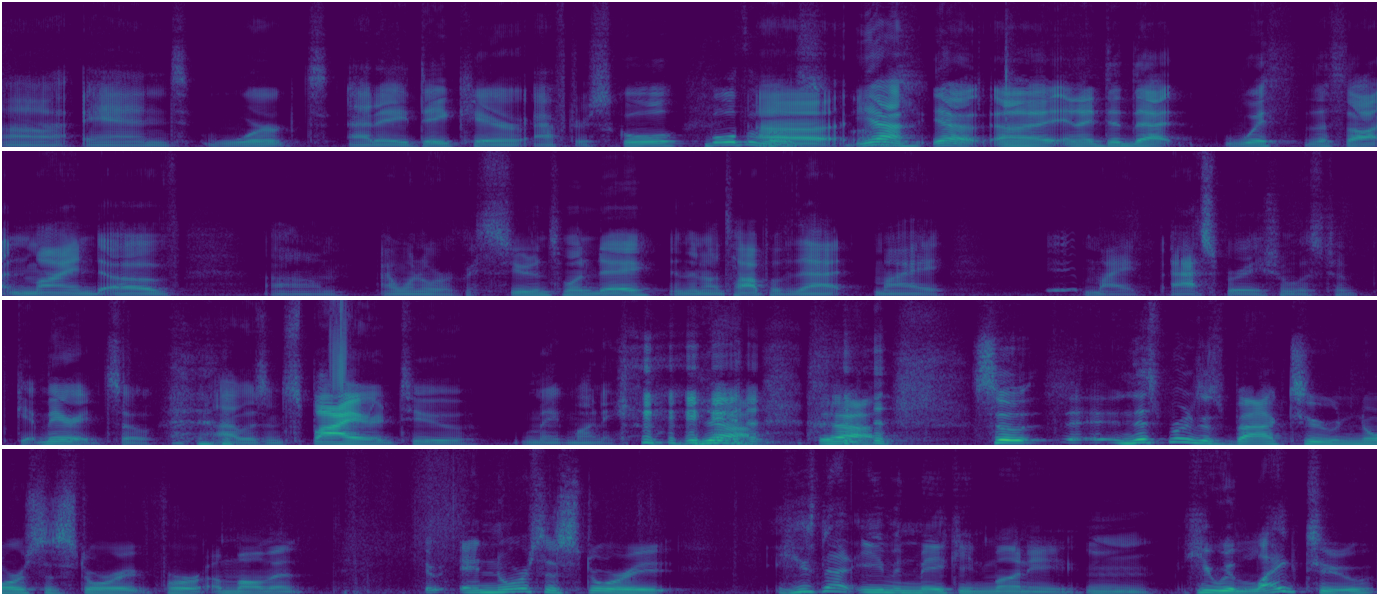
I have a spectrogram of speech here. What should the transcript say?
uh, and worked at a daycare after school. Both of those. Uh, Nice. Yeah, yeah. Uh, and I did that with the thought in mind of um, I want to work with students one day. And then on top of that, my my aspiration was to get married. So I was inspired to make money. yeah, yeah. So, and this brings us back to Norris's story for a moment. In Norris's story, he's not even making money. Mm. He would like to.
